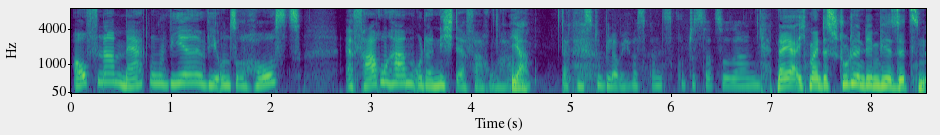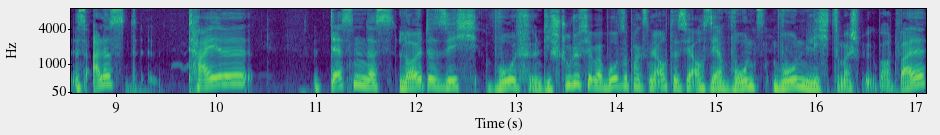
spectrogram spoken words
Aufnahmen, merken wir, wie unsere Hosts Erfahrung haben oder nicht Erfahrung haben. Ja. Da kannst du, glaube ich, was ganz Gutes dazu sagen. Naja, ich meine, das Studio, in dem wir sitzen, ist alles Teil dessen, dass Leute sich wohlfühlen. Die Studios hier bei Bose Park sind ja auch, das ist ja auch sehr wohn wohnlich zum Beispiel gebaut, weil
